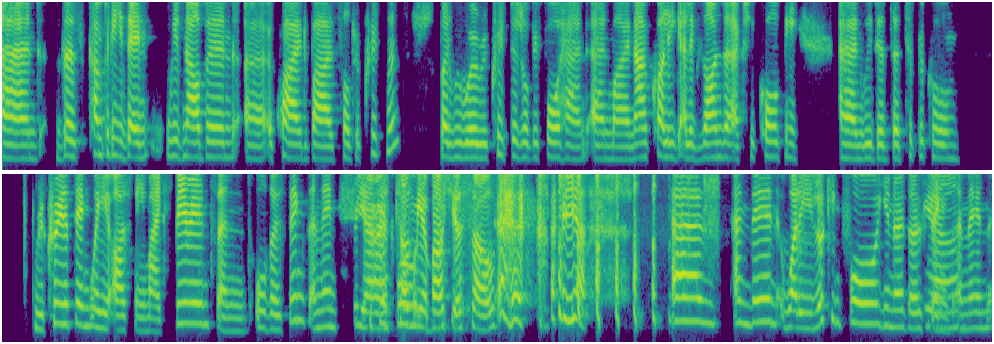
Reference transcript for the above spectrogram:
And this company, then we've now been uh, acquired by Salt Recruitment, but we were Recruit Digital beforehand. And my now colleague Alexander actually called me, and we did the typical recruiter thing where he asked me my experience and all those things. And then yeah, says, tell well, me about yourself. yeah. and and then what are you looking for? You know, those Yeah. things. And then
